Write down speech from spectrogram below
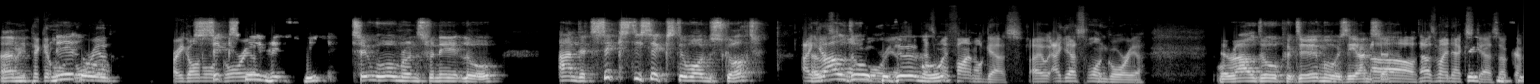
Are you picking Nate? Lowe, Are you going 16 hits week, two home runs for Nate Lowe. And at 66 to 1, Scott, I Geraldo Perdomo. That's my final guess. I, I guess Longoria. Geraldo Perdomo is the answer. Oh, that was my next guess. Okay.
